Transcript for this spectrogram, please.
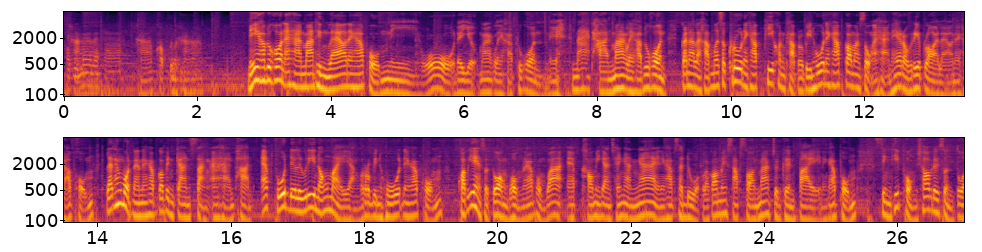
ขอบคุณมากนะครับครับขอบคุณครับ นี่ครับทุกคนอาหารมาถึงแล้วนะครับผมนี่โอ้ได้เยอะมากเลยครับ ทุกคนนี่น่าทานมากเลยครับทุกคนก็นั่นแหละครับเมื่อสักครู่นะครับพี่คนขับโรบินฮูดนะครับก็มาส่งอาหารให้เราเรียบร้อยแล้วนะครับผมและทั้งหมดนั้นนะครับก็เป็นการสั่งอาหารผ่านแอปฟู้ดเดลิเวอรี่น้องใหม่อย่างโรบินฮูดนะครับผมความคิดเห็นส่วนตัวของผมนะครับผมว่าแอปเขามีการใช้งานง่ายนะครับสะดวกแล้วก็ไม่ซับซ้อนมากจนเกินไปนะครับผมสิ่งที่ผมชอบโดยส่วนตัว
